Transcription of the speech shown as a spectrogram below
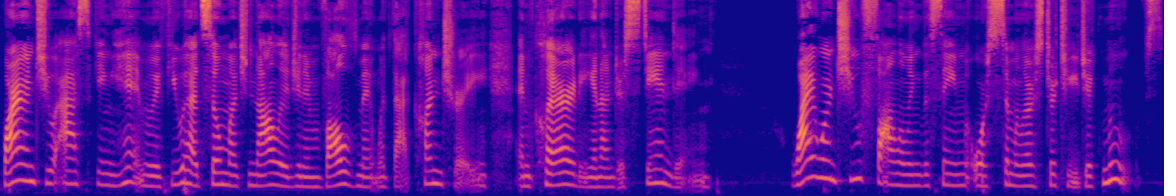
why aren't you asking him if you had so much knowledge and involvement with that country and clarity and understanding? Why weren't you following the same or similar strategic moves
